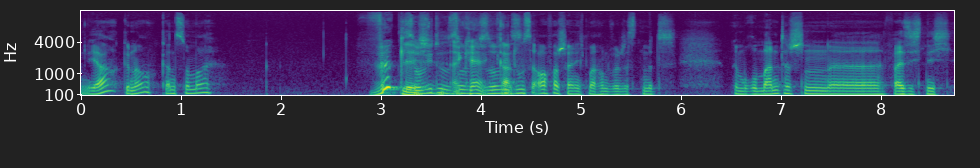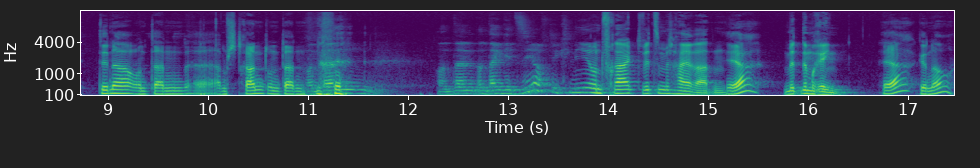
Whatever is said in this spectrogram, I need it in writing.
Ja, genau, ganz normal. Wirklich? So wie du so, so wie es auch wahrscheinlich machen würdest mit einem romantischen, äh, weiß ich nicht, Dinner und dann äh, am Strand und dann. Und dann, und dann, und dann geht sie auf die Knie und fragt, willst du mich heiraten? Ja. Mit einem Ring. Ja, genau.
